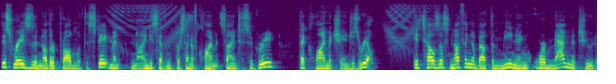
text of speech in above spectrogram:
This raises another problem with the statement 97% of climate scientists agree that climate change is real. It tells us nothing about the meaning or magnitude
